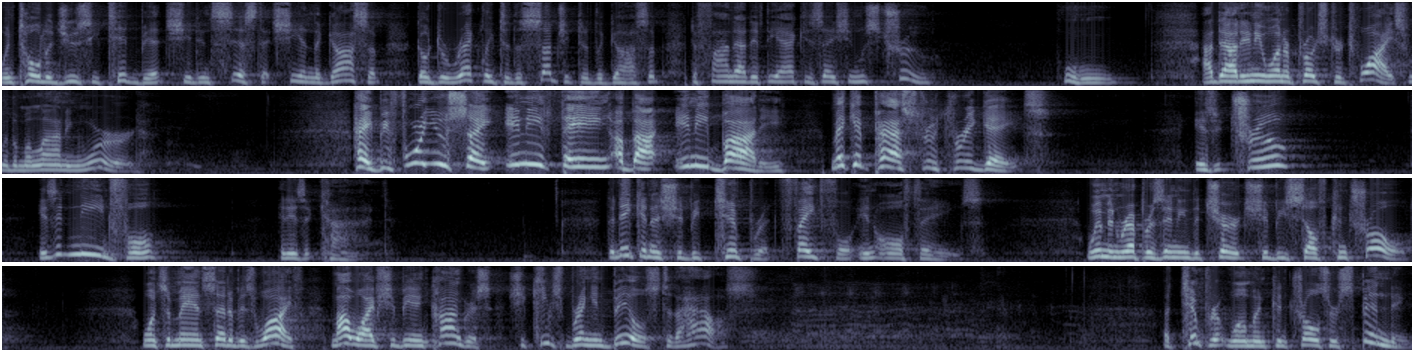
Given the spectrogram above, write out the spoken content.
When told a juicy tidbit, she'd insist that she and the gossip go directly to the subject of the gossip to find out if the accusation was true. I doubt anyone approached her twice with a maligning word. Hey, before you say anything about anybody, make it pass through three gates. Is it true? Is it needful? And is it kind? The deaconess should be temperate, faithful in all things. Women representing the church should be self controlled. Once a man said of his wife, My wife should be in Congress. She keeps bringing bills to the house. A temperate woman controls her spending.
